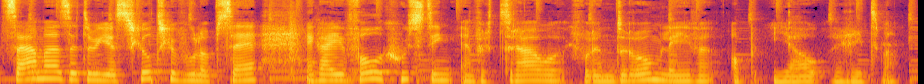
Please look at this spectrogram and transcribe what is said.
Samen zetten we je schuldgevoel opzij en ga je vol goesting en vertrouwen voor een droomleven op jouw ritme.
